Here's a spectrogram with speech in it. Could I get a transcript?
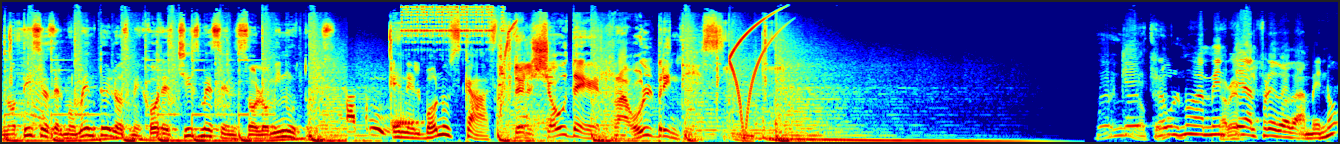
noticias del momento y los mejores chismes en solo minutos. En el bonus cast del show de Raúl Brindis. Porque Raúl, nuevamente Alfredo Adame, ¿no?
